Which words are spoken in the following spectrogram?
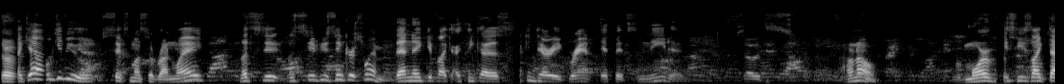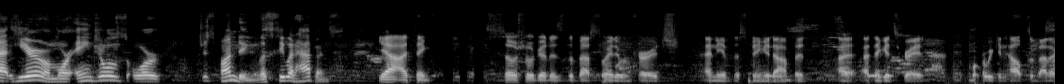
they're like, yeah, we'll give you six months of runway. Let's see, let's see if you sink or swim. Then they give like I think a secondary grant if it's needed. So it's I don't know, more VCs like that here, or more angels, or just funding. Let's see what happens. Yeah, I think social good is the best way to encourage any of this being adopted. I, I think it's great. The more we can help, the better.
